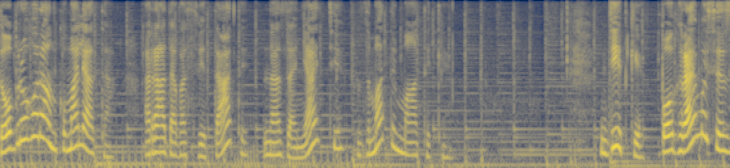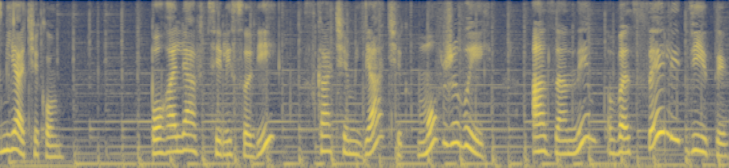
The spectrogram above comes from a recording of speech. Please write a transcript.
Доброго ранку, малята! Рада вас вітати на занятті з математики. Дітки, пограймося з м'ячиком. По галявці лісовій скаче м'ячик, мов живий, а за ним веселі діти.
